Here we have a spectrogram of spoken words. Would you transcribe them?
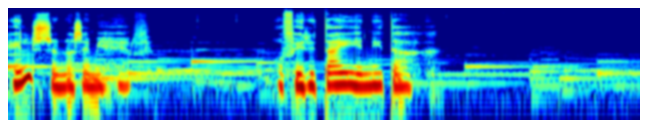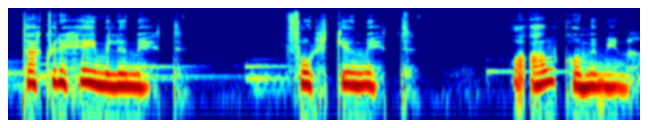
heilsuna sem ég hef og fyrir daginn í dag. Takk fyrir heimilið mitt, fólkið mitt og afkomi mína.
